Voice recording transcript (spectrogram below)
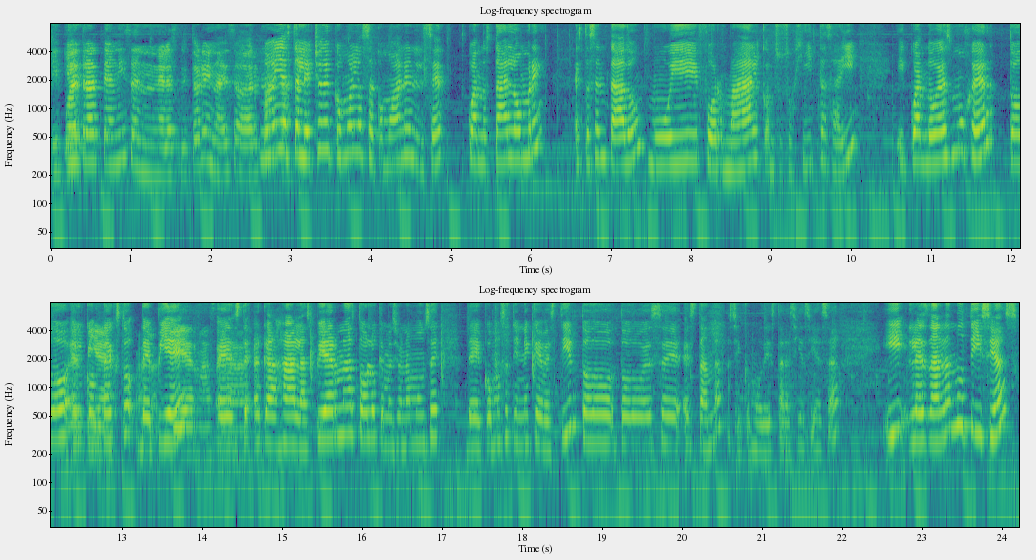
Y puede y- traer tenis en el escritorio y nadie se va a dar cuenta. No, y hasta el hecho de cómo los acomodan en el set, cuando está el hombre, está sentado muy formal, con sus hojitas ahí. Y cuando es mujer, todo De el pie, contexto con de las pie, piernas, este, ajá. las piernas, todo lo que menciona Monse, de cómo se tiene que vestir, todo, todo ese estándar, así como de estar así, así, así. Y les dan las noticias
